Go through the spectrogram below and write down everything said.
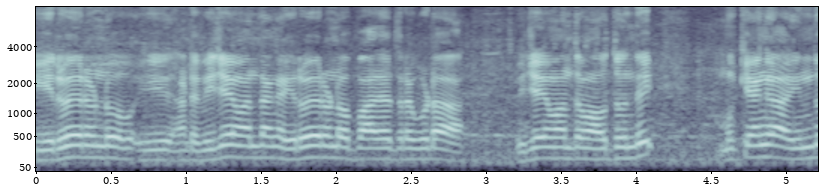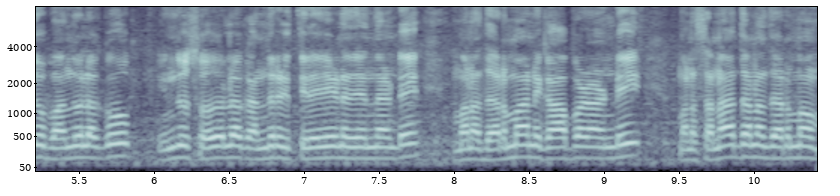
ఈ ఇరవై రెండో ఈ అంటే విజయవంతంగా ఇరవై రెండవ పాదయాత్ర కూడా విజయవంతం అవుతుంది. ముఖ్యంగా హిందూ బంధువులకు హిందూ సోదరులకు అందరికీ తెలియజేయడం ఏంటంటే మన ధర్మాన్ని కాపాడండి. మన సనాతన ధర్మం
